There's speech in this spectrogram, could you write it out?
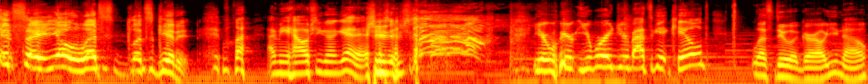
and say, "Yo, let's let's get it." I mean, how is she gonna get it? She's you're wor- you're worried you're about to get killed. Let's do it, girl. You know.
